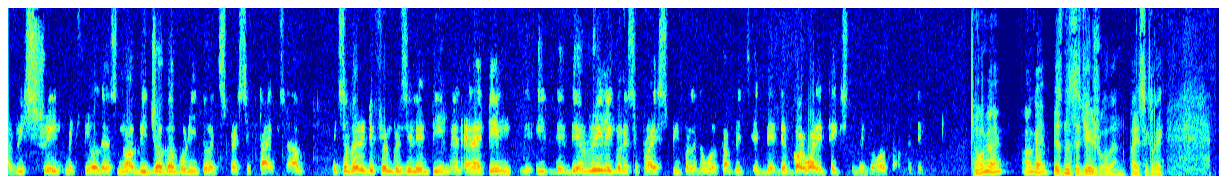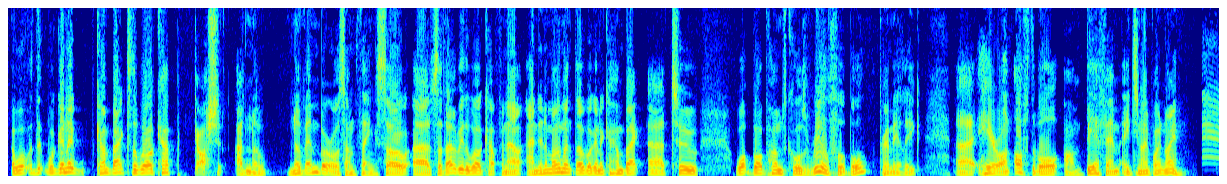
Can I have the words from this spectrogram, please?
uh, restrained midfielders, not the Joga Bonito expressive types. Um, it's a very different Brazilian team, and, and I think it, they, are really going to surprise people at the World Cup. It, they, have got what it takes to win the World Cup. Okay, okay. Business as usual then, basically. Uh, we're going to come back to the World Cup, gosh, I don't know, November or something. So, uh, so that'll be the World Cup for now. And in a moment, though, we're going to come back uh, to what Bob Holmes calls real football, Premier League, uh, here on Off the Ball on BFM 89.9.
